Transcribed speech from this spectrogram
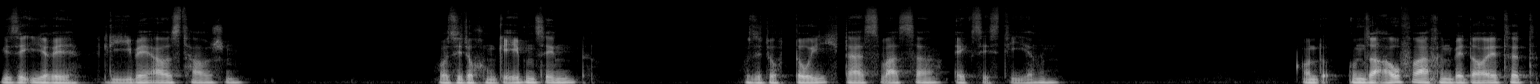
wie sie ihre Liebe austauschen, wo sie doch umgeben sind, wo sie doch durch das Wasser existieren? Und unser Aufwachen bedeutet,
